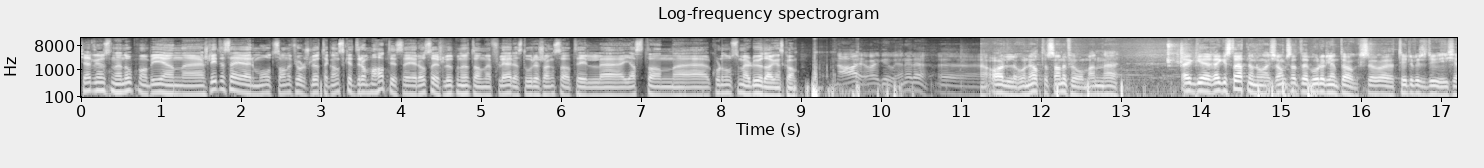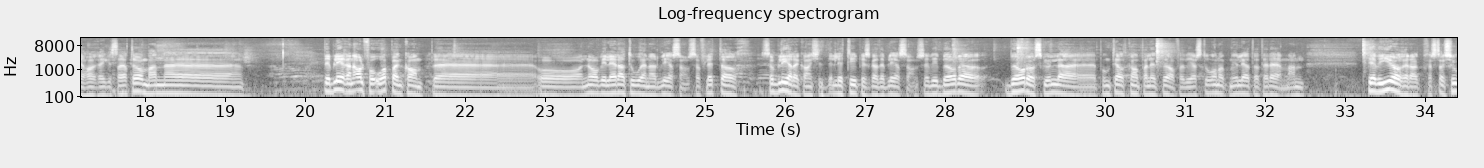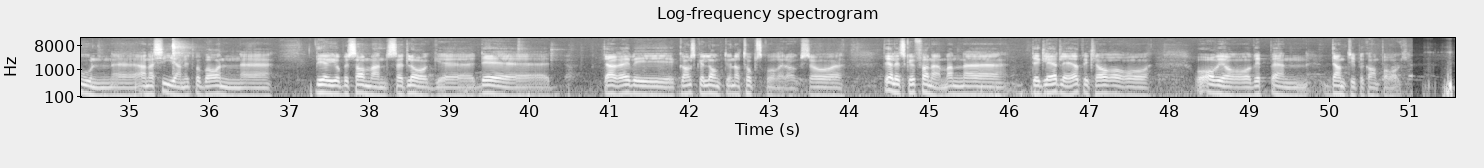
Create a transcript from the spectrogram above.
Kjetil Gunsen ender opp med å bli en uh, sliteseier mot Sandefjord slutt. En ganske dramatisk seier også i sluttminuttene med flere store sjanser til uh, gjestene. Uh, hvordan oppsummerer du dagens kamp? Nei, Jeg er jo enig i det. all honnør til Sandefjord. Men jeg registrerte noen sjanser til Bodø-Glimt òg, så tydeligvis du ikke har registrert det. Men det blir en altfor åpen kamp. og når vi leder 2-1 og det blir sånn, så, flytter, så blir det kanskje litt typisk at det blir sånn. Så vi burde, burde og skulle punktert kampen litt før, for vi har store nok muligheter til det. Men det vi gjør i dag, prestasjonen, eh, energien ute på banen, eh, det å jobbe sammen som et lag, eh, det, der er vi ganske langt under toppskåret i dag. Så det er litt skuffende. Men det gledelige er at vi klarer å, å avgjøre og vippe en, den type kamper òg.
